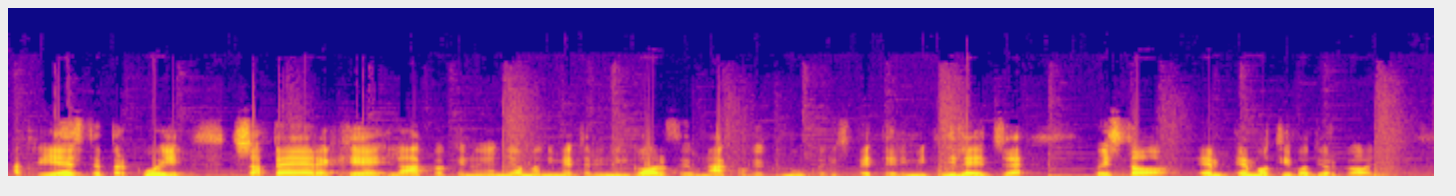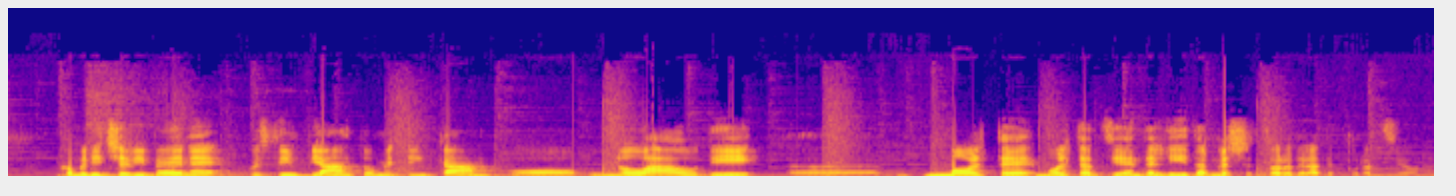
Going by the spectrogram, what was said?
a Trieste, per cui sapere che l'acqua che noi andiamo a rimettere nel golfo è un'acqua che comunque rispetta i limiti di legge, questo è, è motivo di orgoglio. Come dicevi bene, questo impianto mette in campo il know-how di eh, molte, molte aziende leader nel settore della depurazione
